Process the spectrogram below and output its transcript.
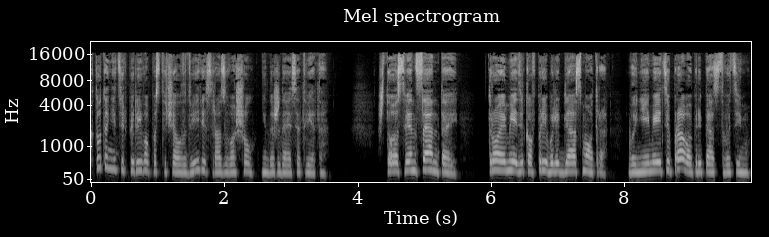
Кто-то нетерпеливо постучал в дверь и сразу вошел, не дожидаясь ответа. «Что с Винсентой? Трое медиков прибыли для осмотра. Вы не имеете права препятствовать им».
